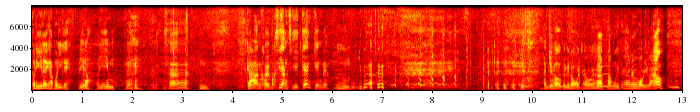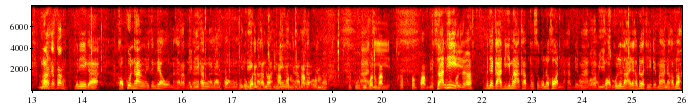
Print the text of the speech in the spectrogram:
พอดีเลยครับพอดีเลยพอดีเนาะพอดีอิ่มอ่ากะบ้านข่อยบักเสี่ยงฉีแกล้งเก่งเด้อออันจะบอกไปพี่น้องเจ้าว่าตามมือทางนั้นมาบอกอีกแล้วมาจากฟังมื้อนี้กะขอบคุณทั้งไอ้ซึ่งแผ่วนะครับครับแล้วยินดีก็ครับทั้งอาจารย์ป่องทุกๆคนนะครับเนาะยินดีที่ครับนะครับครับผมทุกผู้ทุกคนครับครับพร้อมๆเดี๋ยวสถานที่ทุกคนเด้อบรรยากาศดีมากครับทั้งสกลนครนะครับเดี๋ยวมากขอบีขอบคุณหลายๆนะครับเด้อที่เดี๋ยวมานะครับเนาะ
